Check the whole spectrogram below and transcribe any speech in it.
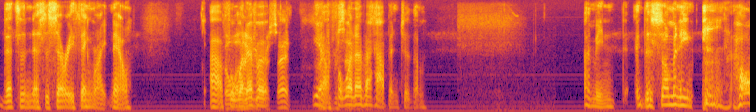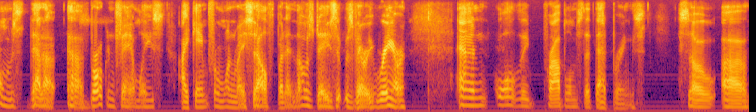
that's a necessary thing right now uh, for oh, whatever 100%. yeah for whatever happened to them I mean, there's so many homes that are uh, broken families. I came from one myself, but in those days it was very rare, and all the problems that that brings. So, uh,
